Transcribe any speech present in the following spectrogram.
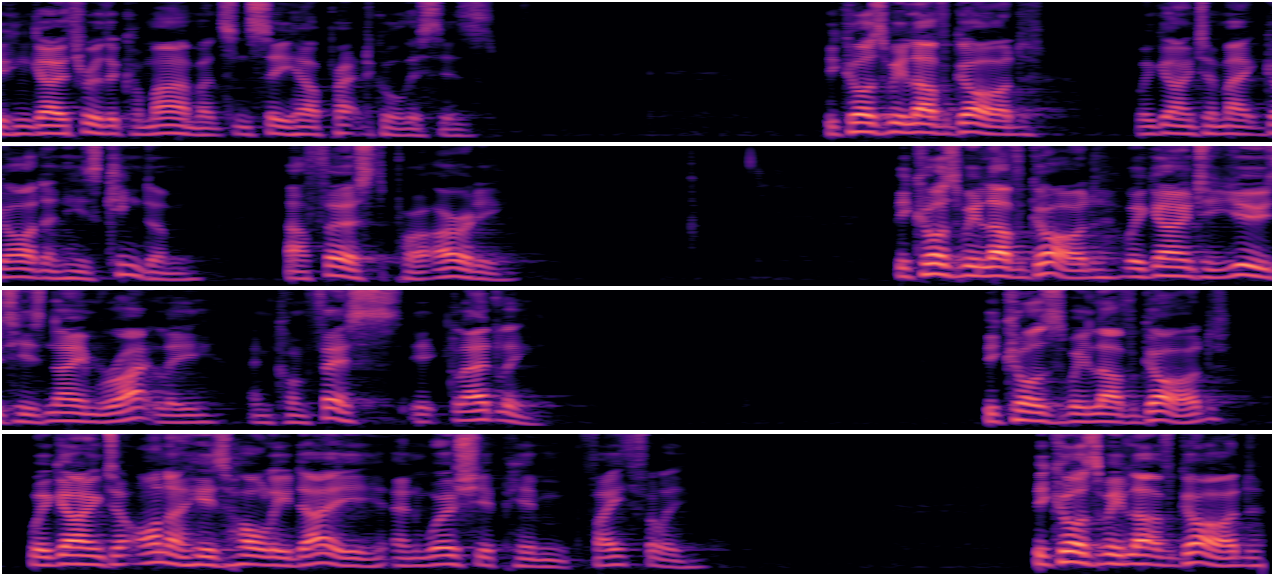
can go through the commandments and see how practical this is. Because we love God, we're going to make God and His kingdom our first priority. Because we love God, we're going to use His name rightly and confess it gladly. Because we love God, we're going to honour His holy day and worship Him faithfully. Because we love God,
